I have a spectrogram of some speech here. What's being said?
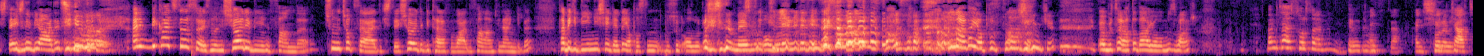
işte ecnebi adetiyim. hani birkaç söz söylesin hani şöyle bir insandı. Şunu çok severdik işte. Şöyle bir tarafı vardı falan filan gibi. Tabii ki dini şeyleri de yapılsın usul olur. işte mevlüt olur. Küllerini de denize savuralım istersen. Bunlar da yapılsın çünkü. Öbür tarafta daha yolumuz var. Ben bir tane soru sorabilir miyim? Evet. Ekstra. Hani şu Sorabilir. kağıt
